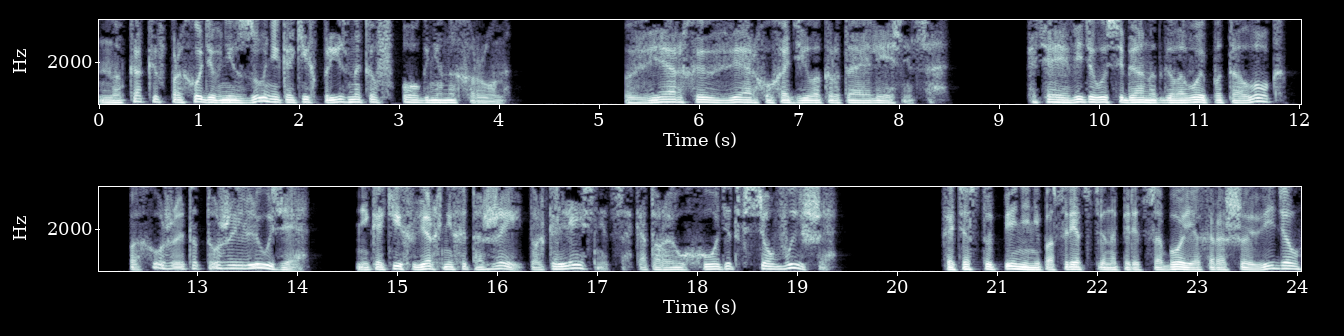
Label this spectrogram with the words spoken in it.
Но, как и в проходе внизу, никаких признаков огненных рун. Вверх и вверх уходила крутая лестница. Хотя я видел у себя над головой потолок, похоже, это тоже иллюзия. Никаких верхних этажей, только лестница, которая уходит все выше. Хотя ступени непосредственно перед собой я хорошо видел,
